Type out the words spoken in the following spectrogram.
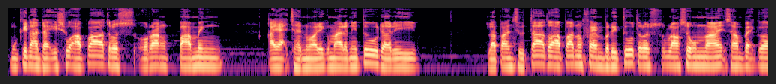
mungkin ada isu apa terus orang paming kayak Januari kemarin itu dari 8 juta atau apa November itu terus langsung naik sampai ke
